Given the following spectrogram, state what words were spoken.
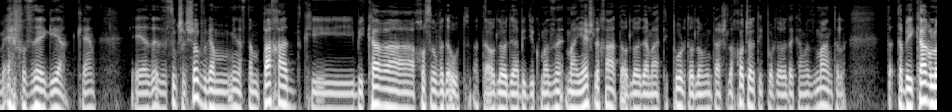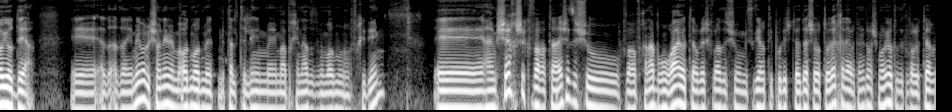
מאיפה זה הגיע, כן? אה, זה, זה סוג של שוק וגם מן הסתם פחד, כי בעיקר החוסר ודאות. אתה עוד לא יודע בדיוק מה, זה, מה יש לך, אתה עוד לא יודע מה הטיפול, אתה עוד לא מבין את ההשלכות של הטיפול, אתה לא יודע כמה זמן, אתה, אתה, אתה בעיקר לא יודע. אה, אז, אז הימים הראשונים הם מאוד מאוד מטלטלים אה, מהבחינה הזאת ומאוד מאוד מפחידים. Uh, ההמשך שכבר אתה, יש איזשהו, כבר הבחנה ברורה יותר, ויש כבר איזשהו מסגרת טיפולית שאתה יודע שאתה הולך אליה, את המשמעויות, זה כבר יותר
